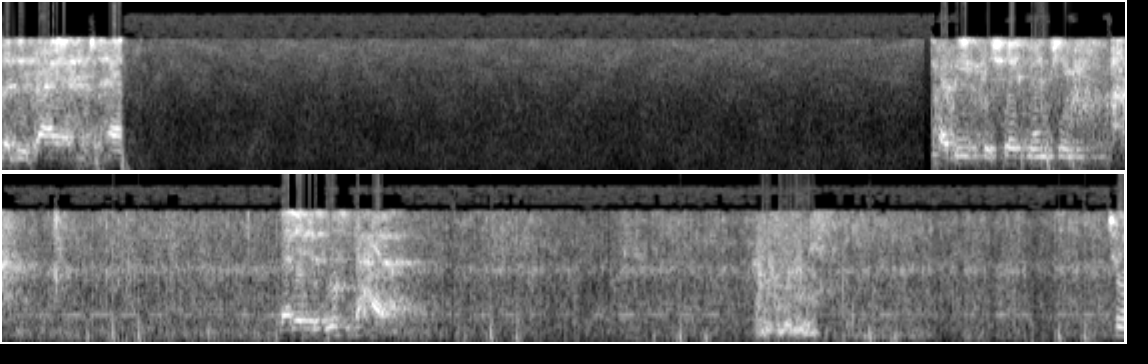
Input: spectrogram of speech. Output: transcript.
the desire to have. Hadith the Shaykh mentions that it is mustahab to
